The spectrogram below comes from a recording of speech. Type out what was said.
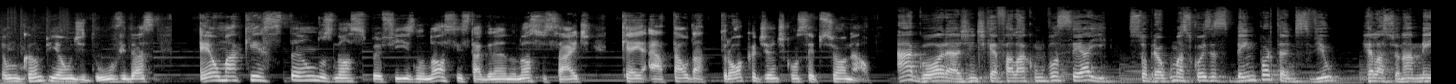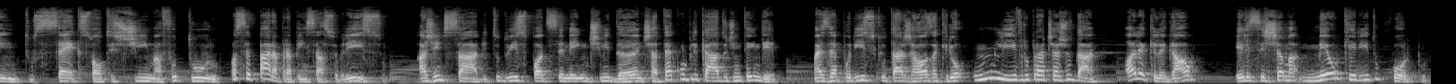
é um campeão de dúvidas é uma questão dos nossos perfis, no nosso Instagram, no nosso site, que é a tal da troca de anticoncepcional. Agora a gente quer falar com você aí sobre algumas coisas bem importantes, viu? Relacionamento, sexo, autoestima, futuro. Você para pra pensar sobre isso? A gente sabe, tudo isso pode ser meio intimidante, até complicado de entender. Mas é por isso que o Tarja Rosa criou um livro para te ajudar. Olha que legal! Ele se chama Meu Querido Corpo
